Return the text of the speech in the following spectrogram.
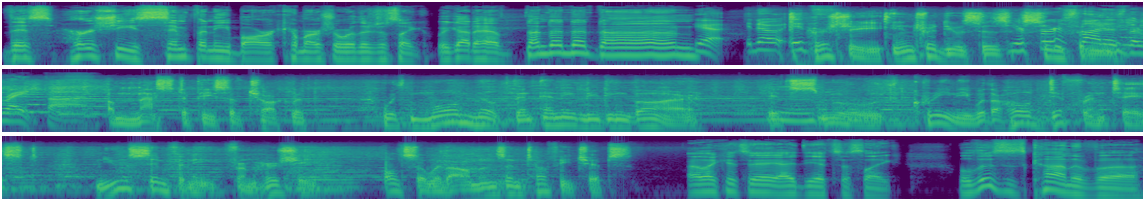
this Hershey's Symphony Bar commercial where they're just like, we got to have dun dun dun dun. Yeah, you know, it's Hershey introduces your first thought is the right thought. a masterpiece of chocolate with more milk than any leading bar. It's Hmm. smooth, creamy, with a whole different taste. New Symphony from Hershey, also with almonds and toffee chips. I like it's the idea. It's just like, well, this is kind of a,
